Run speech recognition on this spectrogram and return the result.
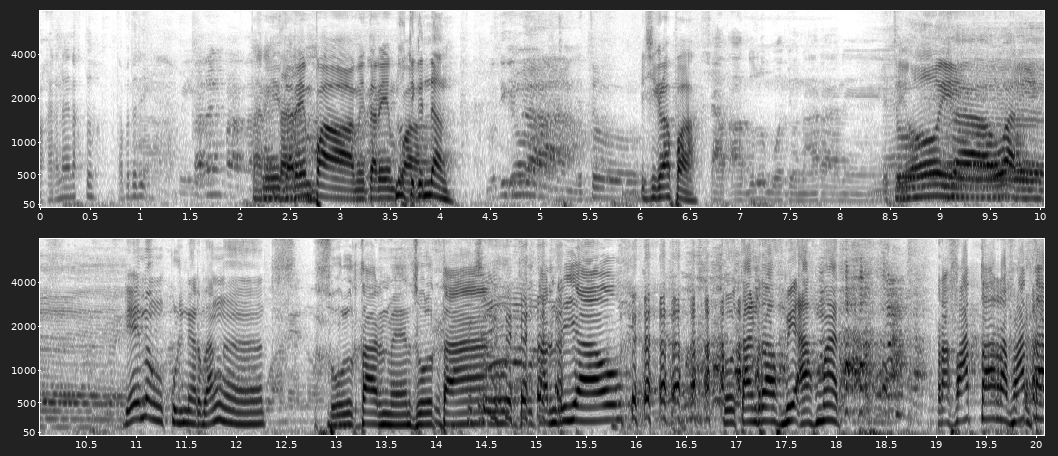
makanan enak tuh. Apa tadi? Minta rempa, minta rempa. Luti gendang. Itu Isi kelapa. Shout out dulu buat Jonara nih. itu Yoi. gawat. Dia emang kuliner banget. Sultan men, Sultan. Sultan Riau. Sultan Raffi Ahmad. Rafata, Rafata.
